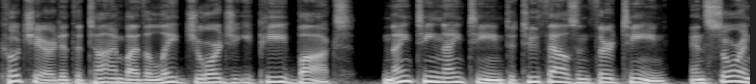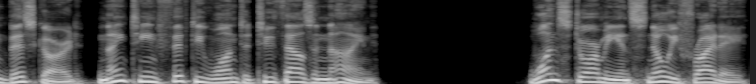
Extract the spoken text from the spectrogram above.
co-chaired at the time by the late George E. P. Box, 1919 to 2013, and Soren Bisgaard, 1951 to 2009. One stormy and snowy Friday,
